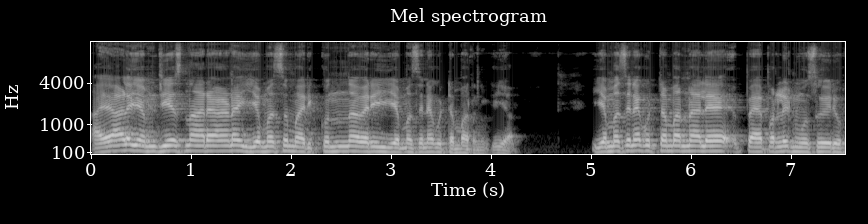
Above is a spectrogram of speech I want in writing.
അയാൾ M G S Narayana E M S മരിക്കുന്നവരെ ഇ എം എസിനെ കുറ്റം പറഞ്ഞിരിക്കുക. ഇ എം എസിനെ കുറ്റം പറഞ്ഞാലേ പേപ്പറിൽ ന്യൂസ് വരും.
